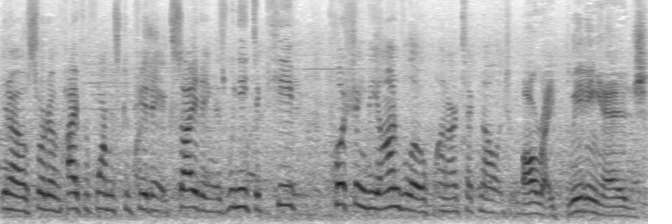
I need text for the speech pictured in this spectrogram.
you know, sort of high performance computing exciting is we need to keep pushing the envelope on our technology. All right, bleeding edge,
